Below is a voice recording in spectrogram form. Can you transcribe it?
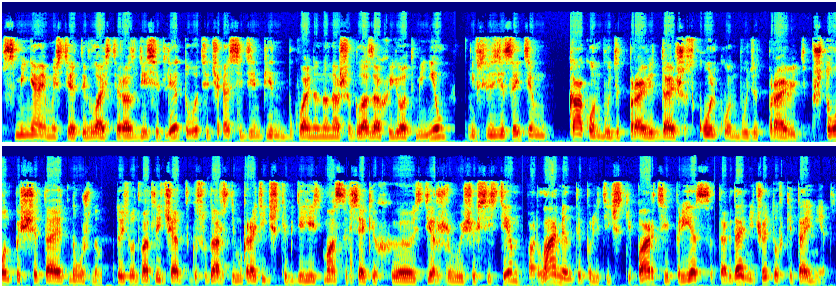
сменяемости этой власти раз в 10 лет, то вот сейчас Си Цзиньпин буквально на наших глазах ее отменил. И в связи с этим как он будет править дальше, сколько он будет править, что он посчитает нужным. То есть вот в отличие от государств демократических, где есть масса всяких э, сдерживающих систем, парламенты, политические партии, пресса и так далее, ничего этого в Китае нет.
